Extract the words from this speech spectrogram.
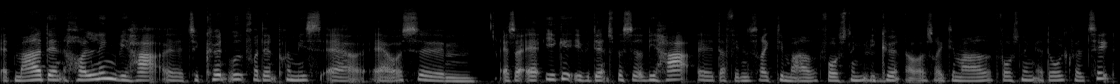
at meget af den holdning, vi har øh, til køn ud fra den præmis, er, er også øh, altså er ikke evidensbaseret. Vi har, øh, der findes rigtig meget forskning mm. i køn, og også rigtig meget forskning af dårlig kvalitet.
